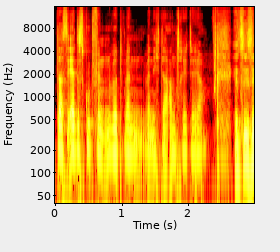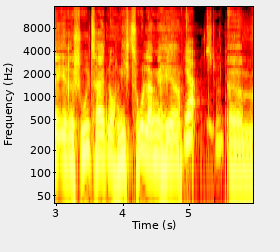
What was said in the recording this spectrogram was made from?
dass er das gut finden wird, wenn, wenn ich da antrete, ja. Jetzt ist ja Ihre Schulzeit noch nicht so lange her. Ja, stimmt. Ähm,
